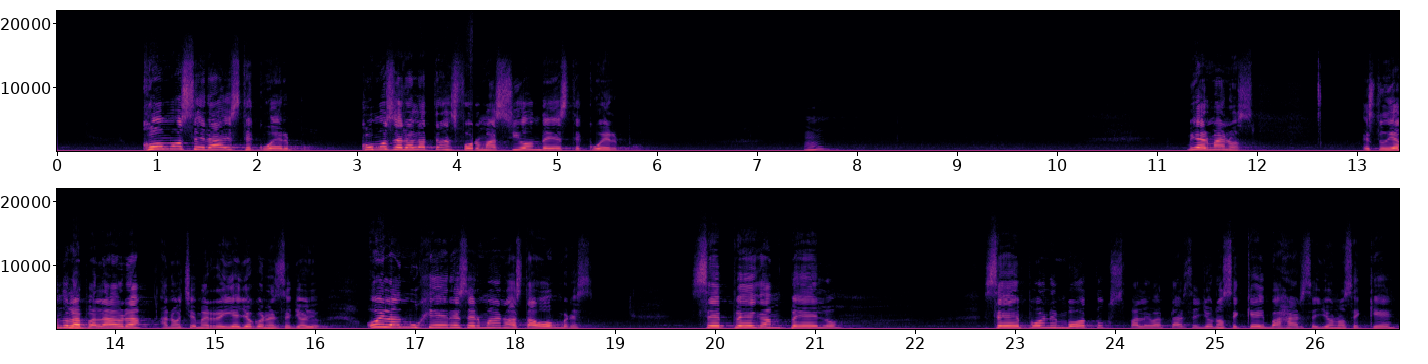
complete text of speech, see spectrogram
¿Cómo será este cuerpo? ¿Cómo será la transformación de este cuerpo? ¿Mm? Mira, hermanos, estudiando la palabra, anoche me reía yo con el Señor. Hoy las mujeres, hermanos, hasta hombres, se pegan pelo, se ponen botox para levantarse yo no sé qué y bajarse yo no sé qué.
